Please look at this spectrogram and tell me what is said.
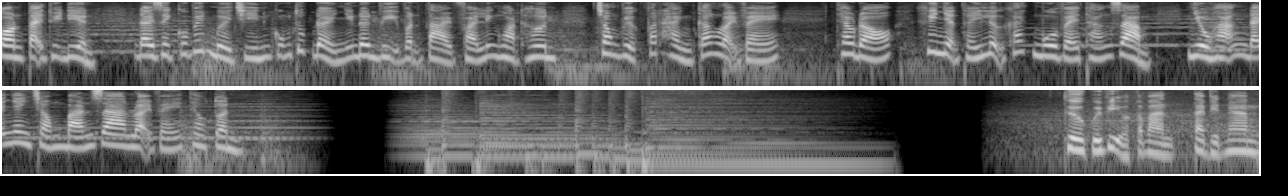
Còn tại Thụy Điển, đại dịch COVID-19 cũng thúc đẩy những đơn vị vận tải phải linh hoạt hơn trong việc phát hành các loại vé. Theo đó, khi nhận thấy lượng khách mua vé tháng giảm, nhiều hãng đã nhanh chóng bán ra loại vé theo tuần. Thưa quý vị và các bạn, tại Việt Nam,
